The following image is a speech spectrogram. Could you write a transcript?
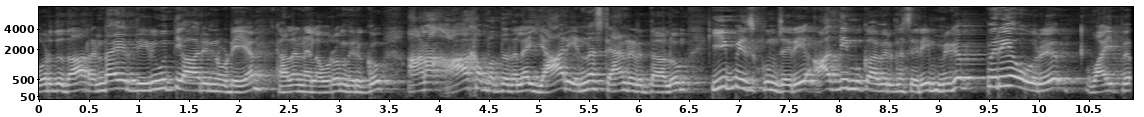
பொறுத்து தான் ரெண்டாயிரத்தி இருபத்தி ஆறினுடைய கல நிலவரம் இருக்கும் ஆனால் ஆக மொத்தத்தில் யார் என்ன ஸ்டாண்ட் எடுத்தாலும் இபிஎஸ்க்கும் சரி அதிமுகவிற்கும் சரி மிகப்பெரிய ஒரு வாய்ப்பு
